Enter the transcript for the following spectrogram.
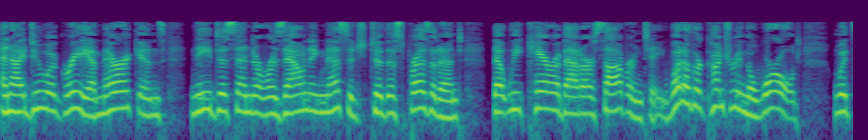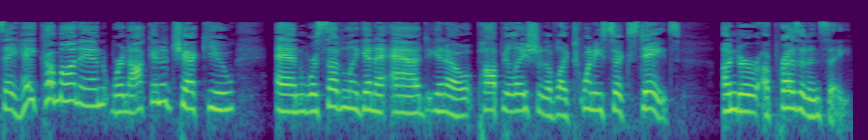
And I do agree. Americans need to send a resounding message to this president that we care about our sovereignty. What other country in the world would say, "Hey, come on in. We're not going to check you." and we're suddenly going to add, you know, population of like 26 states under a presidency.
